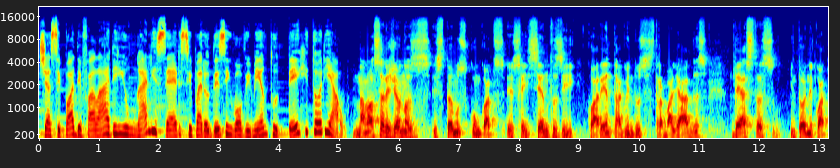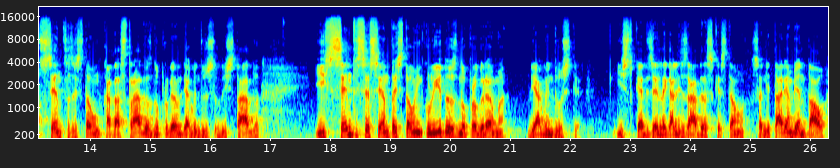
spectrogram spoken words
Já se pode falar em um alicerce para o desenvolvimento territorial. Na nossa região, nós estamos com 600 e 40 agroindústrias trabalhadas. Destas, em torno de 400 estão cadastradas no Programa de Agroindústria do Estado e 160 estão incluídas no Programa de Agroindústria. Isto quer dizer legalizadas questão sanitária, ambiental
